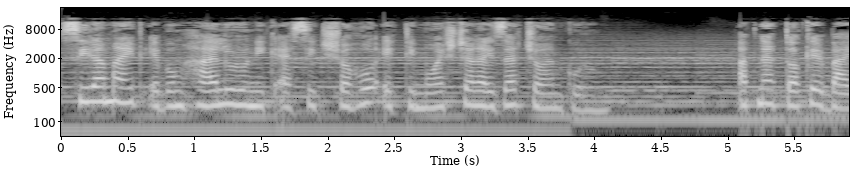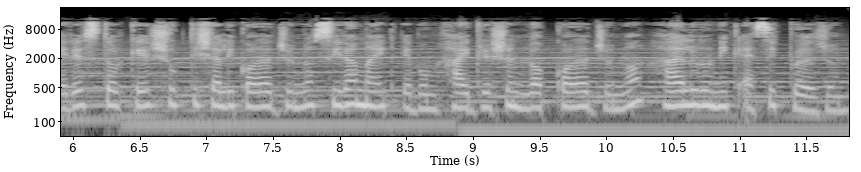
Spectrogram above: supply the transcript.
সিরামাইড এবং হায়ালুরোনিক অ্যাসিড সহ একটি ময়েশ্চারাইজার চয়ন করুন। আপনার ত্বকের বাইরের স্তরকে শক্তিশালী করার জন্য সিরামাইড এবং হাইড্রেশন লক করার জন্য হায়ালুরোনিক অ্যাসিড প্রয়োজন।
